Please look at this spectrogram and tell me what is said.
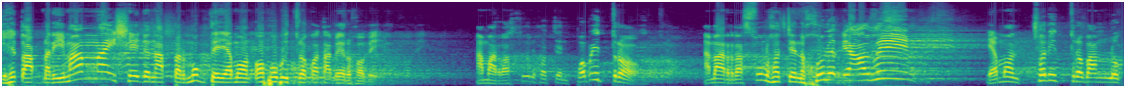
যেহেতু আপনার ইমান নাই সেই জন্য আপনার মুখ দিয়ে এমন অপবিত্র কথা বের হবে। আমার রাসুল হচ্ছেন পবিত্র। আমার রাসুল হচ্ছেন হুলকে আজিম এমন চরিত্রবান লোক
